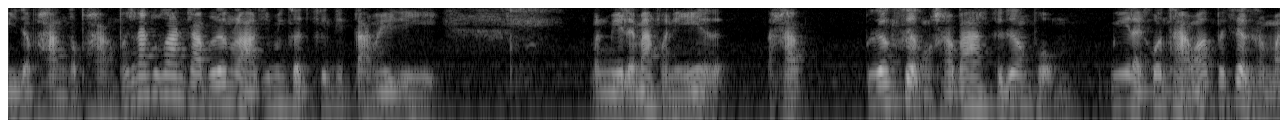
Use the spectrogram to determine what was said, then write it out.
มีแต่พังกับพัง เพราะฉะนั้นทุกท่านครับ เรื่องราวที่มันเกิดขึ้นติดตามให้ดี มันมีอะไรมากกว่านี้นะครับ เรื่องเสื้อของชาวบ้านคือเรื่องผม มีหลายคนถามว่าไปเสื้อทำไม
